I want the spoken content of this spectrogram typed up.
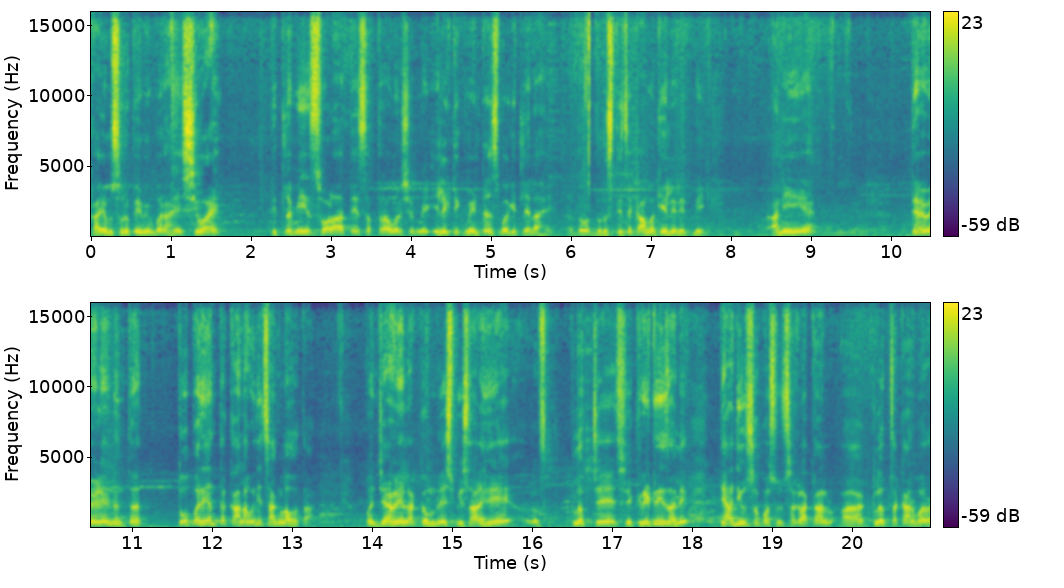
कायमस्वरूपी मेंबर आहे शिवाय तिथलं मी सोळा ते सतरा वर्ष मे इलेक्ट्रिक मेंटेनन्स बघितलेलं आहे. दो दुरुस्तीचे कामं केलेले आहेत मी. आणि त्यावेळेनंतर तोपर्यंत कालावधी चांगला होता. पण ज्या वेळेला कमलेश पिसाळ हे क्लबचे सेक्रेटरी झाले त्या दिवसापासून सगळा काल क्लबचा कारभार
